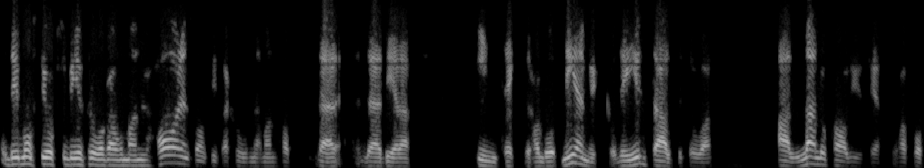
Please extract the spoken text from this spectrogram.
och det måste ju också bli en fråga om man nu har en sån situation när man har, där, där deras intäkter har gått ner mycket. Och det är ju inte alltid så att alla lokalhyresgäster har fått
